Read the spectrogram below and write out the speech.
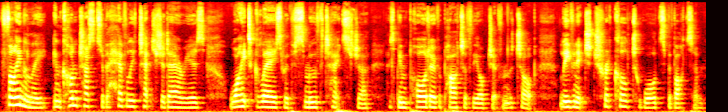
Finally, in contrast to the heavily textured areas, white glaze with smooth texture has been poured over part of the object from the top, leaving it to trickle towards the bottom.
